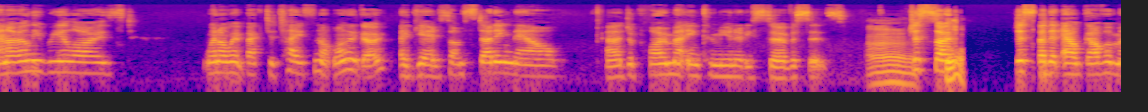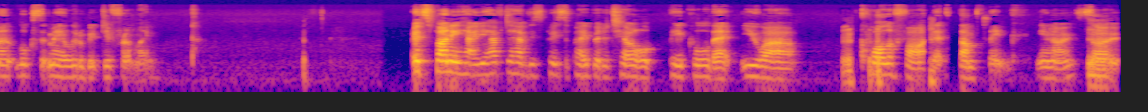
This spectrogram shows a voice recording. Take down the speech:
And I only realized when I went back to TAFE not long ago, again, so I'm studying now a diploma in community services, Ah, just so cool. just so that our government looks at me a little bit differently. It's funny how you have to have this piece of paper to tell people that you are qualified at something, you know. So Yeah.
